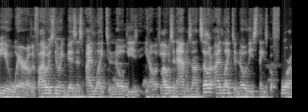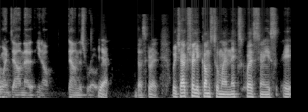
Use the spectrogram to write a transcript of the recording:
be aware of. If I was doing business, I'd like to know these, you know, if I was an Amazon seller, I'd like to know these things before I went down that, you know, down this road. Yeah. That's great. Which actually comes to my next question is eh,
